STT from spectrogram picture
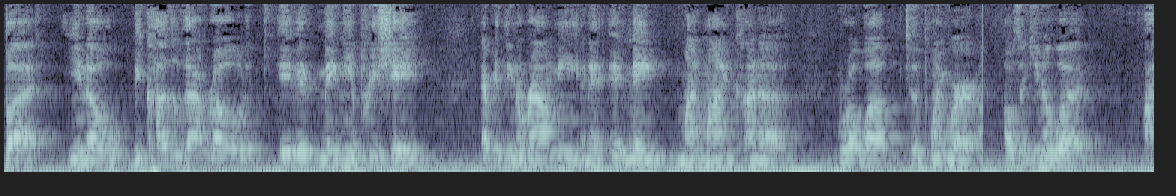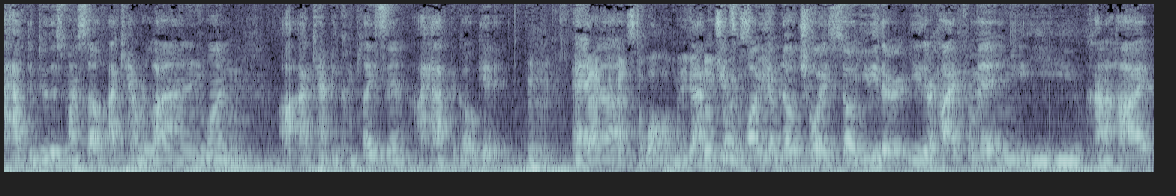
But you know, because of that road, it, it made me appreciate everything around me, and it, it made my mind kind of grow up to the point where I was like, you know what, I have to do this myself. I can't rely on anyone. I, I can't be complacent. I have to go get it. And, Back uh, against the wall, man. You got back no against choice. the wall, you have no choice. So you either you either hide from it and you, you, you kind of hide,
